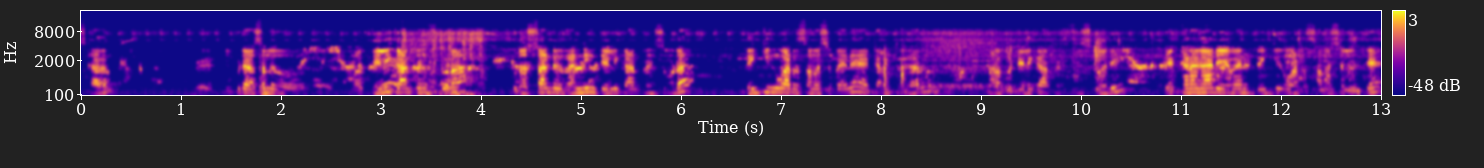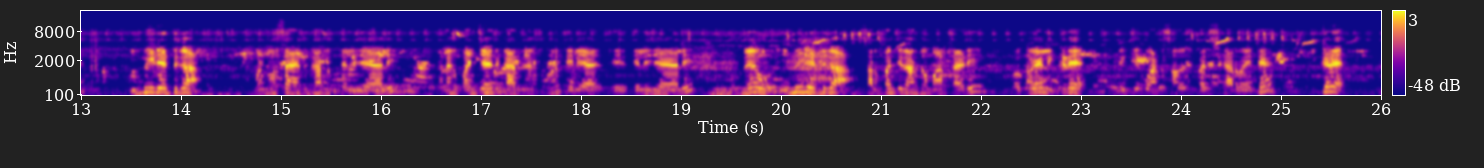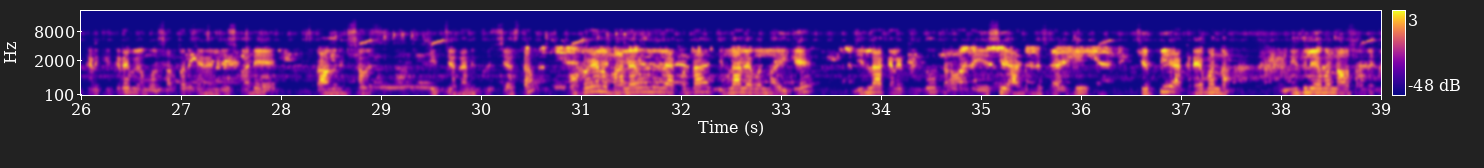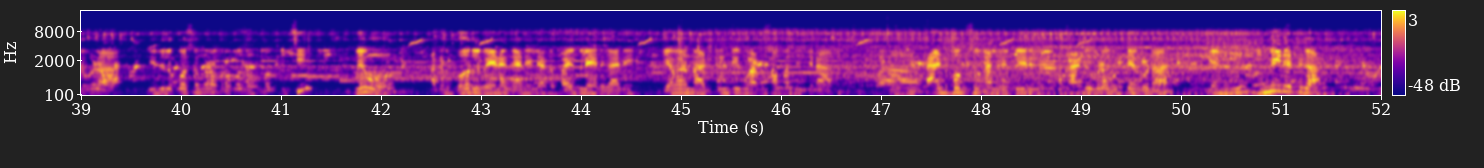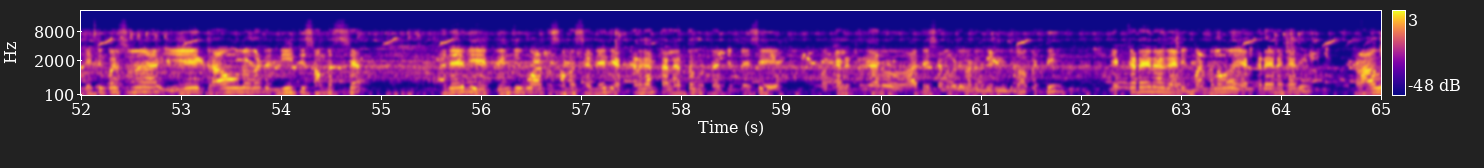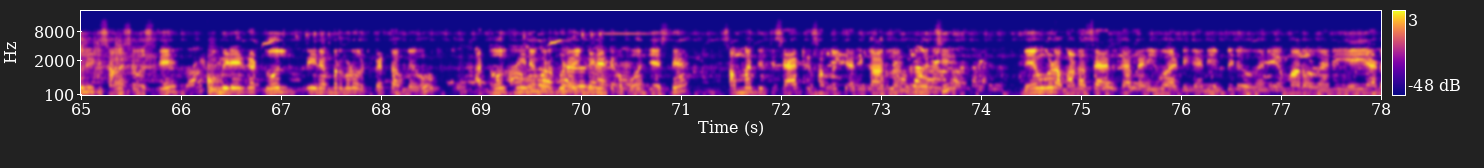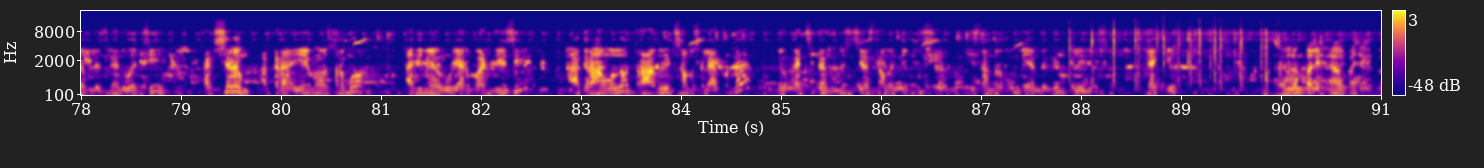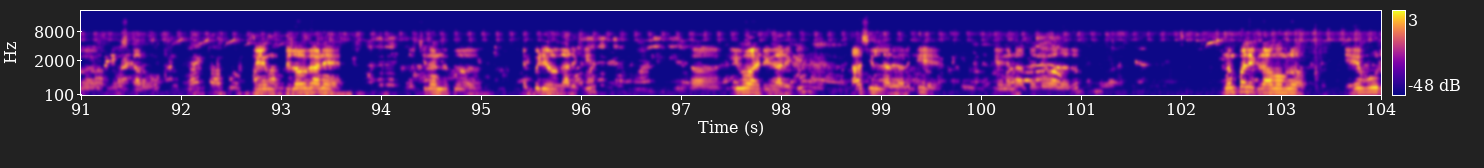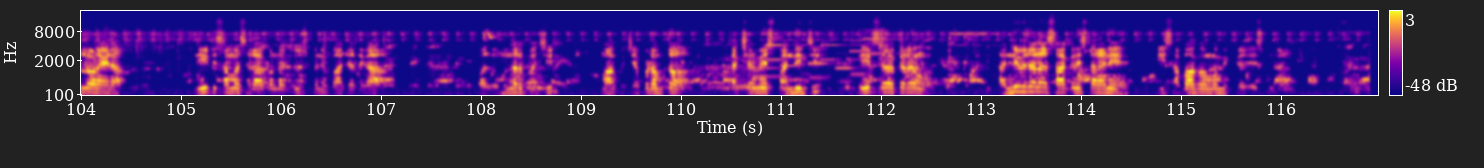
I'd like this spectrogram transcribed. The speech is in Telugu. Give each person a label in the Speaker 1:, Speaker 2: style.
Speaker 1: నమస్కారం. ఇప్పుడే అసలు మా టెలికాన్ఫరెన్స్ కూడా ఇప్పుడు వస్తాండే రన్నింగ్ టెలికాన్ఫరెన్స్ కూడా డ్రింకింగ్ వాటర్ సమస్య పైనే కలెక్టర్ గారు మనకు టెలికాన్ఫరెన్స్ తీసుకొని ఎక్కడ కానీ ఏమైనా డ్రింకింగ్ వాటర్ సమస్యలు ఉంటే ఇమ్మీడియట్గా మండల స్థాయి అధికారులకు తెలియజేయాలి. అలాగే పంచాయతీ కార్యదర్శి కూడా తెలియ తెలియజేయాలి. మేము ఇమ్మీడియట్గా సర్పంచ్ గారితో మాట్లాడి ఒకవేళ ఇక్కడే డ్రింకింగ్ వాటర్ సమస్య పరిష్కారం అయితే ఇక్కడే ఇక్కడికి ఇక్కడే మేము సత్వర చర్యలు తీసుకొని త్రాగునీటి సమస్య తీర్చేదానికి కృషి చేస్తాం. ఒకవేళ మా లెవెల్లో లేకుండా జిల్లా లెవెల్లో అయితే జిల్లా కలెక్టర్కు తర్వాత ఎస్సీ ఆర్డబ్ల్యూఎస్ గారికి చెప్పి అక్కడ ఏమన్నా నిధులు ఏమన్నా అవసరమైతే కూడా నిధుల కోసం కూడా ప్రపోజల్ పంపించి మేము అక్కడ బోర్లు వేయడం కానీ లేదా పైప్ లైన్ కానీ ఏమన్నా డ్రింకింగ్ వాటర్ సంబంధించిన హ్యాండ్ పంప్స్ కానీ రిపేర్ అలాంటివి కూడా ఉంటే కూడా మేము ఇమ్మీడియట్గా ఎట్టి పరిస్థితుల్లో ఏ గ్రామంలో కూడా నీటి సమస్య అనేది డ్రింకింగ్ వాటర్ సమస్య అనేది ఎక్కడ కానీ తలెత్తకూడదని చెప్పేసి మా కలెక్టర్ గారు ఆదేశాలు కూడా ఇవ్వడం జరిగింది కాబట్టి ఎక్కడైనా కానీ మండలంలో ఎక్కడైనా కానీ త్రాగునీటి సమస్య వస్తే ఇమీడియట్గా టోల్ ఫ్రీ నెంబర్ కూడా ఒకటి పెడతాం మేము. ఆ టోల్ ఫ్రీ నెంబర్ కూడా ఇమీడియట్గా ఫోన్ చేస్తే సంబంధిత శాఖకు సంబంధించి అధికారులు అందరూ వచ్చి మేము కూడా మండల స్థాయి అధికారులు యూఆర్డీ కానీ ఎంపీడీఓ కానీ ఎంఆర్ఓ కానీ ఏఆర్డబ్ల్యూఎస్ కానీ వచ్చి తక్షణం అక్కడ ఏం అవసరమో అది మేము ఏర్పాటు చేసి ఆ గ్రామంలో త్రాగునీటి సమస్య లేకుండా మేము ఖచ్చితంగా కృషి చేస్తామని చెప్పి ఈ సందర్భం మీ అందరికీ తెలియజేస్తాం థ్యాంక్ యూ
Speaker 2: సుల్లంపల్లి గ్రామ ప్రజలకు నమస్కారం మేము పిలవగానే వచ్చినందుకు ఎంపీడీఓ గారికి ఈఓఆర్డి గారికి తహసీల్దార్ గారికి ముఖ్యంగా నా ధన్యవాదాలు. సుల్లంపల్లి గ్రామంలో ఏ ఊర్లోనైనా నీటి సమస్య రాకుండా చూసుకునే బాధ్యతగా వాళ్ళు ముందరకు వచ్చి మాకు చెప్పడంతో తక్షణమే స్పందించి నీటి సౌకర్యం అన్ని విధాలా సహకరిస్తానని ఈ సభాగంగా మీకు తెలియజేసుకుంటాను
